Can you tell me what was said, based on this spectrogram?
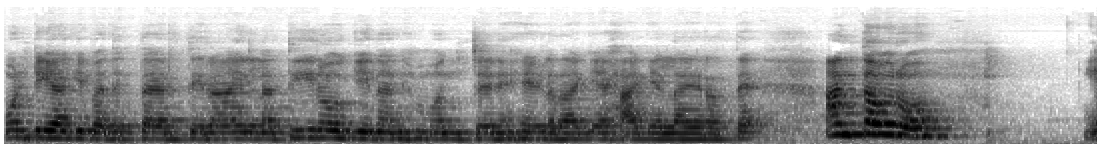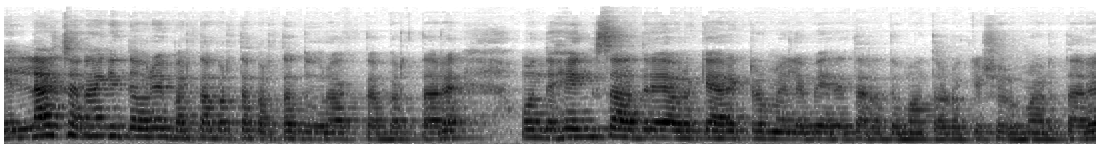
ಒಂಟಿಯಾಗಿ ಬದುಕ್ತಾ ಇರ್ತೀರಾ? ಇಲ್ಲ ತೀರೋಗಿ ನಾನು ಮುಂಚೆನೇ ಹೇಳಿದಾಗೆ ಹಾಗೆಲ್ಲ ಇರುತ್ತೆ. ಅಂಥವರು ಎಲ್ಲ ಚೆನ್ನಾಗಿದ್ದವರೇ ಬರ್ತಾ ಬರ್ತಾ ಬರ್ತಾ ದೂರ ಆಗ್ತಾ ಬರ್ತಾರೆ. ಒಂದು ಹೆಂಗಸಾದರೆ ಅವರ ಕ್ಯಾರೆಕ್ಟರ್ ಮೇಲೆ ಬೇರೆ ಥರದ್ದು ಮಾತಾಡೋಕ್ಕೆ ಶುರು ಮಾಡ್ತಾರೆ.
